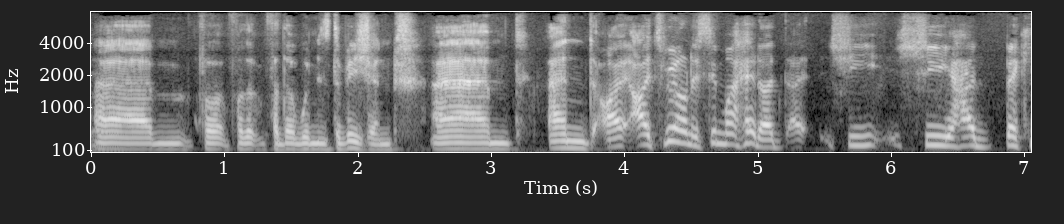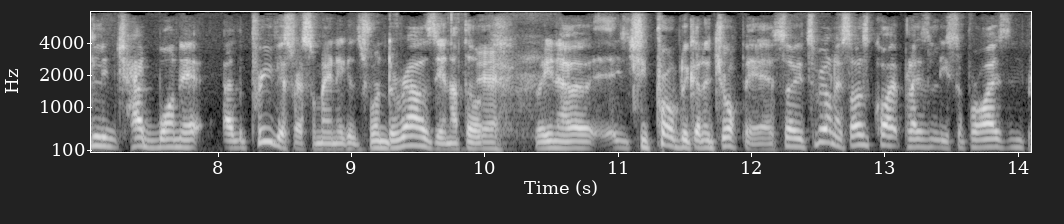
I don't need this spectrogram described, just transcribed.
um, for for the for the women's division. Um, and I, I, to be honest, in my head, I, I, she she had Becky Lynch had won it at the previous WrestleMania against Ronda Rousey, and I thought, yeah. well, you know, she's probably going to drop it here. So to be honest, I was quite pleasantly surprised, and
